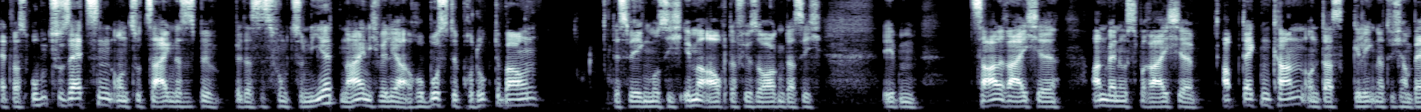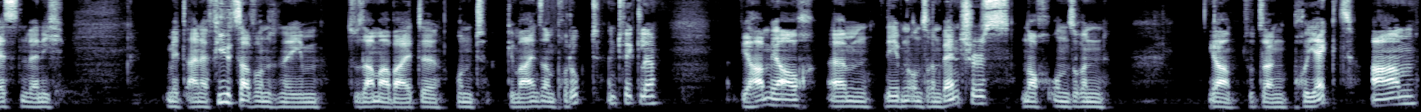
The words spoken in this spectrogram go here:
etwas umzusetzen und zu zeigen, dass es, dass es funktioniert. Nein, ich will ja robuste Produkte bauen. Deswegen muss ich immer auch dafür sorgen, dass ich eben zahlreiche Anwendungsbereiche abdecken kann. Und das gelingt natürlich am besten, wenn ich mit einer Vielzahl von Unternehmen zusammenarbeite und gemeinsam ein Produkt entwickle. Wir haben ja auch ähm, neben unseren Ventures noch unseren ja sozusagen Projektarm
